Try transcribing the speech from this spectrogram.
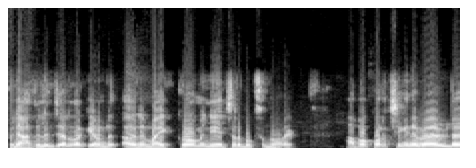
പിന്നെ അതിലും ചെറുതൊക്കെ ഉണ്ട് അതിന് മൈക്രോ മിനിയേച്ചർ ബുക്സ് എന്ന് പറയും. അപ്പോൾ കുറച്ചിങ്ങനെ വേൾഡ്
